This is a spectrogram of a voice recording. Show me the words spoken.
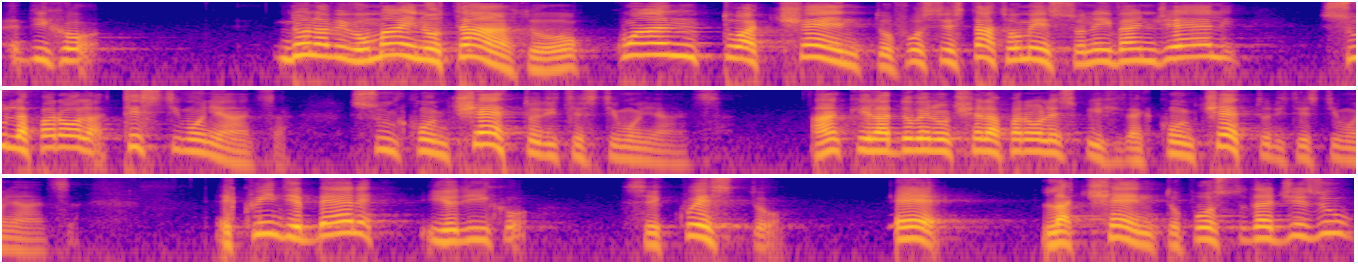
eh, dico, non avevo mai notato quanto accento fosse stato messo nei Vangeli sulla parola testimonianza, sul concetto di testimonianza, anche laddove non c'è la parola esplicita, il concetto di testimonianza. E quindi ebbene, io dico, se questo è l'accento posto da Gesù,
